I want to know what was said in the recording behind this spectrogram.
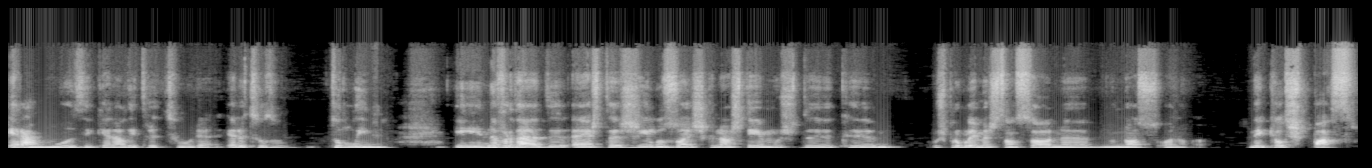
Era a música, era a literatura, era tudo tudo lindo. E, na verdade, estas ilusões que nós temos de que os problemas são só na, no nosso, ou no, naquele espaço.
